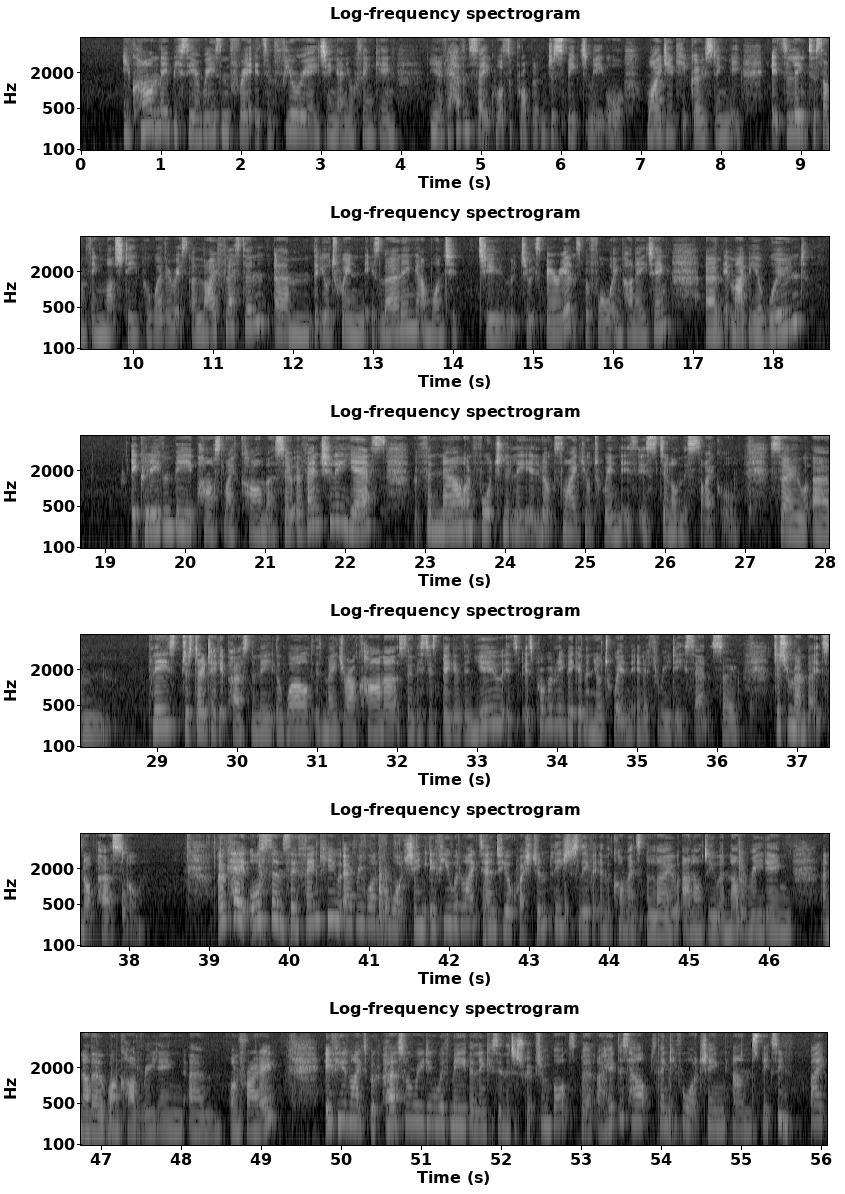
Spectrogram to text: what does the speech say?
you can't maybe see a reason for it, it's infuriating, and you're thinking, you know, for heaven's sake, what's the problem? Just speak to me. Or why do you keep ghosting me? It's linked to something much deeper, whether it's a life lesson um, that your twin is learning and wanted to to experience before incarnating. Um, it might be a wound. It could even be past life karma. So eventually, yes, but for now, unfortunately, it looks like your twin is, is still on this cycle. So um, please just don't take it personally. The world is major arcana, so this is bigger than you. It's, it's probably bigger than your twin in a 3D sense. So just remember, it's not personal. Okay, awesome. So thank you everyone for watching. If you would like to enter your question, please just leave it in the comments below and I'll do another reading, another one card reading um, on Friday. If you'd like to book a personal reading with me, the link is in the description box. But I hope this helped. Thank you for watching and speak soon. Bye.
